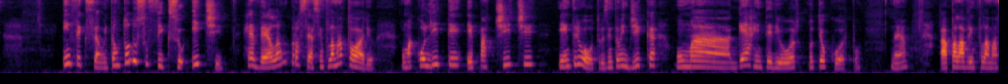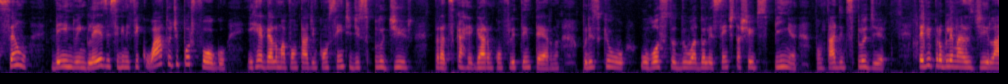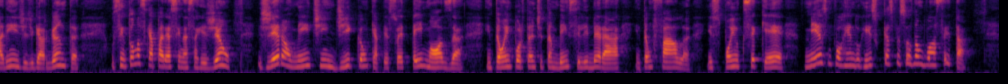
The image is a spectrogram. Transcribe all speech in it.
Infecção. Então, todo sufixo it revela um processo inflamatório, uma colite, hepatite, entre outros. Então, indica uma guerra interior no teu corpo. Né? A palavra inflamação vem do inglês e significa o ato de pôr fogo e revela uma vontade inconsciente de explodir para descarregar um conflito interno. Por isso que o, o rosto do adolescente está cheio de espinha, vontade de explodir. Teve problemas de laringe, de garganta? Os sintomas que aparecem nessa região geralmente indicam que a pessoa é teimosa. Então é importante também se liberar. Então fala, expõe o que você quer, mesmo correndo o risco que as pessoas não vão aceitar.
